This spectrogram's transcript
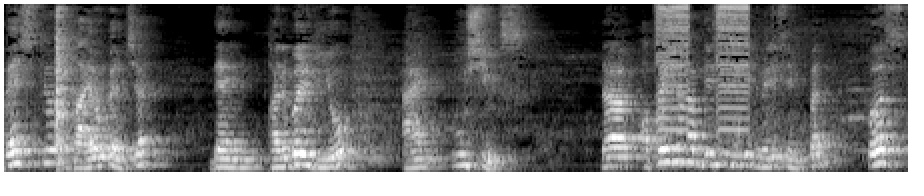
best bioculture, then herbal deo and two sheets. The operation of this is very simple. First,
